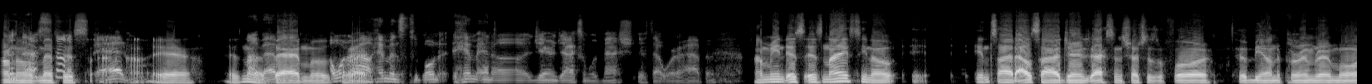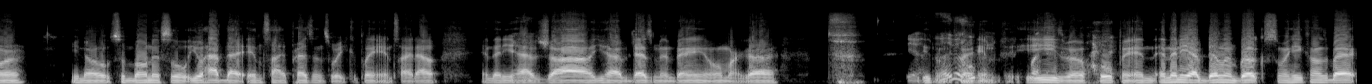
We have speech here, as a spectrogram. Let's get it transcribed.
I don't know. that's not a Memphis. uh, yeah, it's not, Not a bad bad move. I wonder how him and Sabonis, him and uh Jaren Jackson would mesh if that were to happen. I mean, it's it's nice, you know, inside, outside. Jaren Jackson stretches the floor. He'll be on the perimeter more. You know, Sabonis will you'll have that inside presence where you can play inside out, and then you have Mm-hmm. Ja, you have Desmond Bane. Oh my God, Yeah, he's been been playing. hooping, He's been hooping, and and then you have Dillon Brooks when he comes back.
